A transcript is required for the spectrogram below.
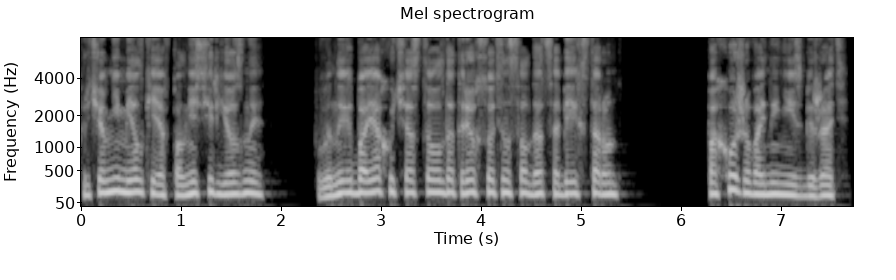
Причем не мелкие, а вполне серьезные. В иных боях участвовал до трех сотен солдат с обеих сторон. Похоже, войны не избежать».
